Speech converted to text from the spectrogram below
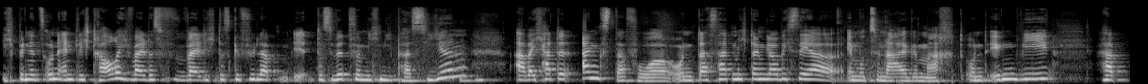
ich bin jetzt unendlich traurig, weil, das, weil ich das Gefühl habe, das wird für mich nie passieren. Mhm. Aber ich hatte Angst davor. Und das hat mich dann, glaube ich, sehr emotional gemacht. Und irgendwie hab,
